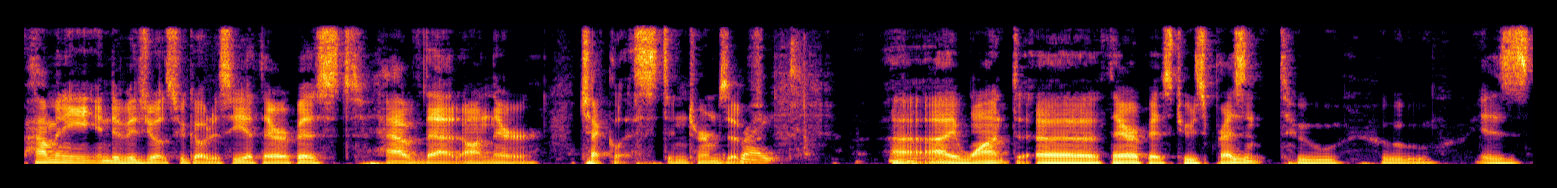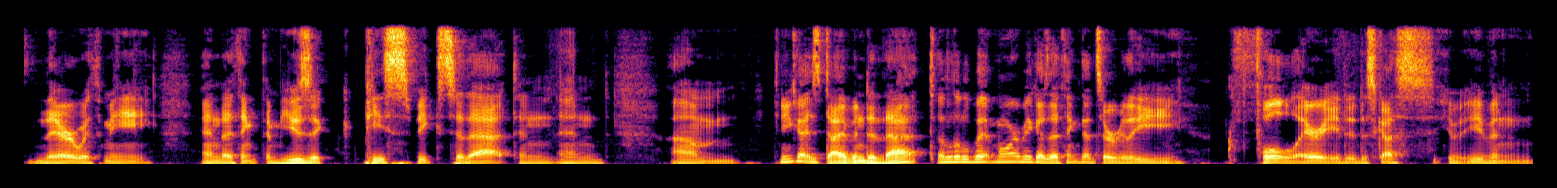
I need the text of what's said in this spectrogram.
how many individuals who go to see a therapist have that on their checklist in terms of, right. Uh, I want a therapist who's present, who, who is there with me. And I think the music piece speaks to that. And, and, um, can you guys dive into that a little bit more? Because I think that's a really full area to discuss even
